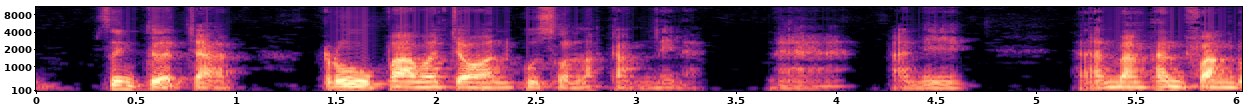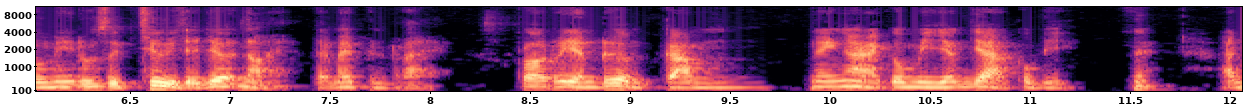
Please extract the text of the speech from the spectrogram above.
มิ ซึ่งเกิดจากรูปาวจรกุศลกรรมนี่แหละนะอันนี้อันบางท่านฟังตรงนี้รู้สึกชื่อจะเยอะหน่อย แต่ไม่เป็นไร เพราะเรียนเรื่องกรรมง่ายๆก็มียากๆก็มี อัน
